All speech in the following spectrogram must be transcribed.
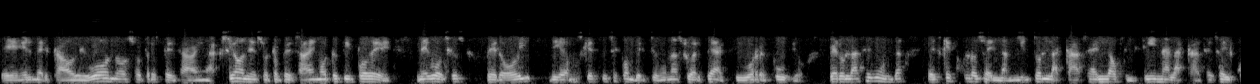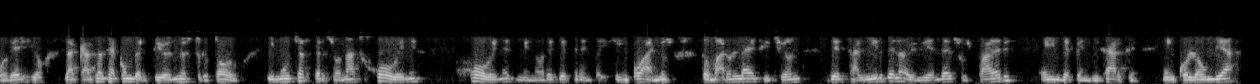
eh, el mercado de bonos, otros pensaban en acciones, otros pensaban en otro tipo de negocios, pero hoy digamos que esto se convirtió en una suerte de activo refugio. Pero la segunda es que con los aislamientos la casa es la oficina, la casa es el colegio, la casa se ha convertido en nuestro todo y muchas personas jóvenes jóvenes menores de 35 años tomaron la decisión de salir de la vivienda de sus padres e independizarse. En Colombia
